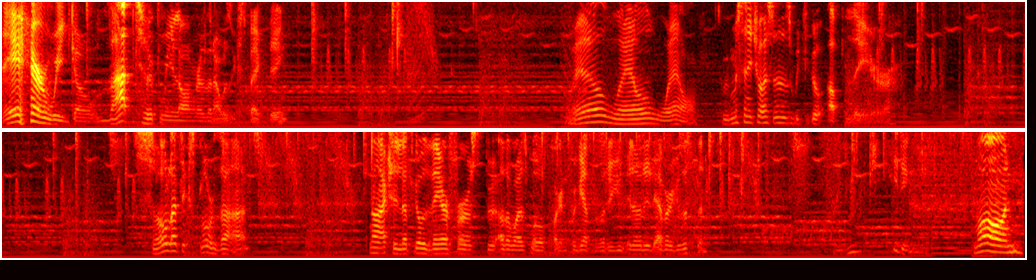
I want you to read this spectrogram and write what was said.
There we go. That took me longer than I was expecting. Well, well, well. Did we miss any choices? We could go up there. So let's explore that. No, actually, let's go there first, otherwise we'll fucking forget that it, that it ever existed. Are you kidding me? Come on!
